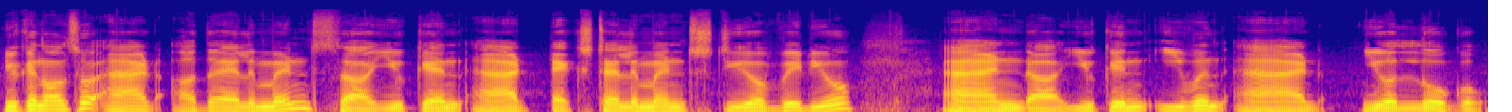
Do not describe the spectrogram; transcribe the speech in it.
You can also add other elements. Uh, you can add text elements to your video and uh, you can even add your logo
